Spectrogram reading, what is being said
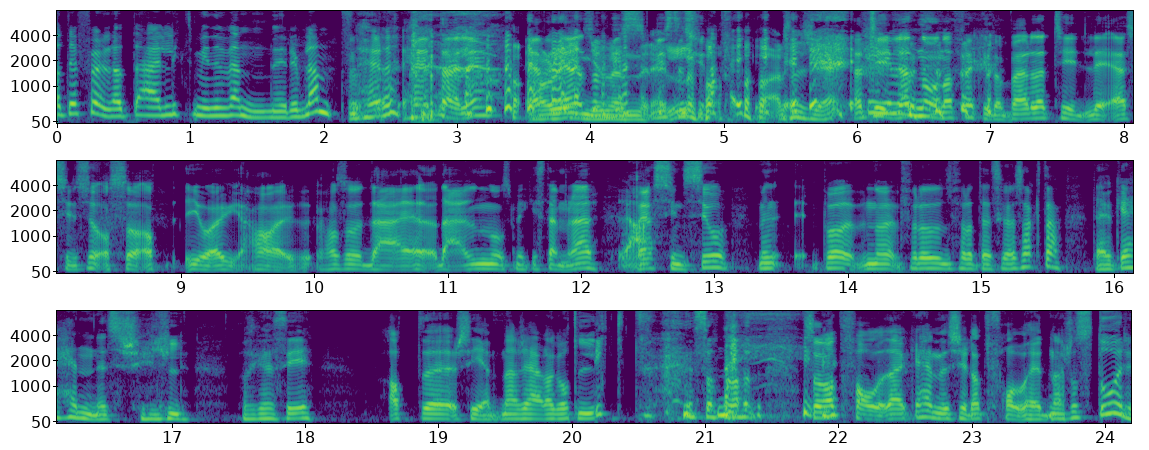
At jeg føler at det er litt mine venner iblant. Helt, helt ærlig jeg, Har du ingen altså, hvis- venner, eller skulle- hva er det som skjer? Det er tydelig at noen har fucket opp her. Og det er tydelig Jeg syns jo også at Johaug har altså, det, er, det er jo noe som ikke stemmer her. Ja. Og jeg syns jo Men på, for, for at det skal være sagt, da. Det er jo ikke hennes skyld, hva skal jeg si, at uh, skijentene er så jævla godt likt. sånn at, sånn at fall, Det er jo ikke hennes skyld at fallhøyden er så stor.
